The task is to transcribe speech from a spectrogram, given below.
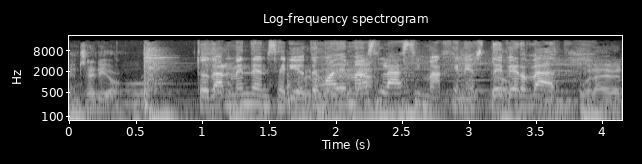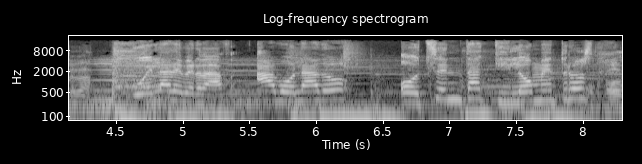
¿En serio? Totalmente en serio. Pero Tengo de además verdad. las imágenes, de verdad. Fuera de verdad. Vuela de verdad. Ha volado 80 kilómetros Oh.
